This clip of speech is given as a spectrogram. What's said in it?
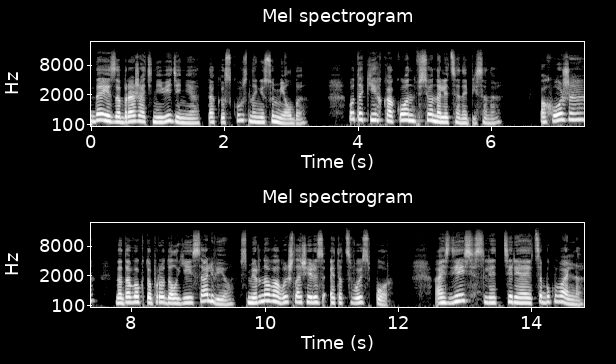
Да и изображать неведение так искусно не сумел бы. У таких, как он, все на лице написано. Похоже, на того, кто продал ей сальвию, Смирнова вышла через этот свой спор. А здесь след теряется буквально,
